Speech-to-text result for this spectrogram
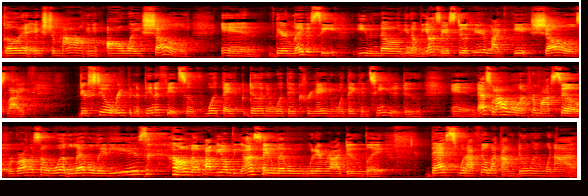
go that extra mile, and it always showed. And their legacy, even though you know Beyonce is still here, like it shows. Like they're still reaping the benefits of what they've done and what they've created and what they continue to do. And that's what I want for myself, regardless on what level it is. I don't know if I'll be on Beyonce level, whatever I do, but that's what I feel like I'm doing when I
